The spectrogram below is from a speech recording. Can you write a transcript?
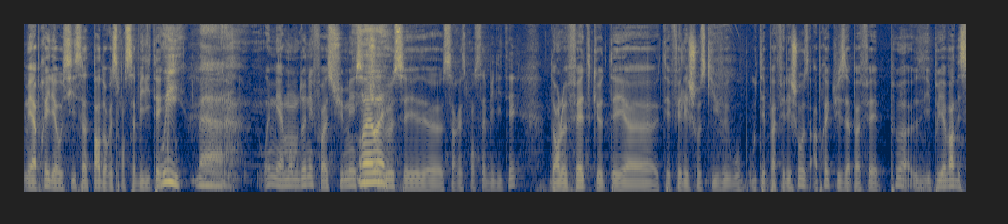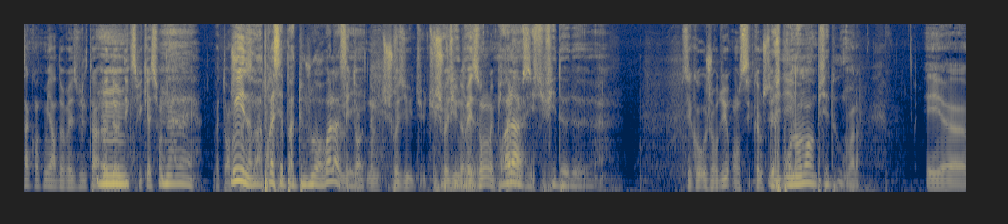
mais après il y a aussi sa part de responsabilité. oui, bah, Oui, mais à un moment donné, il faut assumer, si Ouais, tu ouais. veux, c'est euh, sa responsabilité dans le fait que tu aies fait les choses qui, ou, ou tu pas fait les choses. Après que tu les as pas fait, peu- il peut y avoir des 50 milliards de résultats, euh, Mhm. d'explications. ouais. Bah, oui, non, mais après c'est pas toujours, voilà. mais c'est- t'en- non, mais tu choisis, tu, tu il choisis suffit une de- raison et puis voilà, il suffit de, de, C'est qu'aujourd'hui, on comme je te l'ai dit, c'est tout. Voilà. Et euh,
